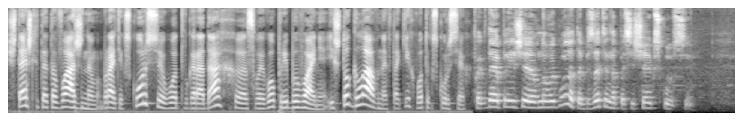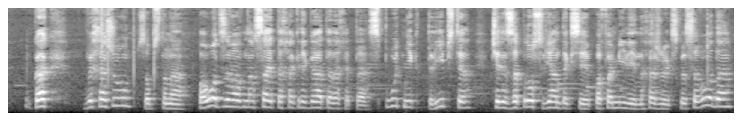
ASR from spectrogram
считаешь ли ты это важным, брать экскурсию вот в городах э, своего пребывания? И что главное в таких вот экскурсиях? Когда я приезжаю в новый город, обязательно посещаю экскурсии. Как Выхожу, собственно, по отзывам на сайтах-агрегаторах. Это Спутник, Трипстер. Через запрос в Яндексе по фамилии нахожу экскурсовода.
